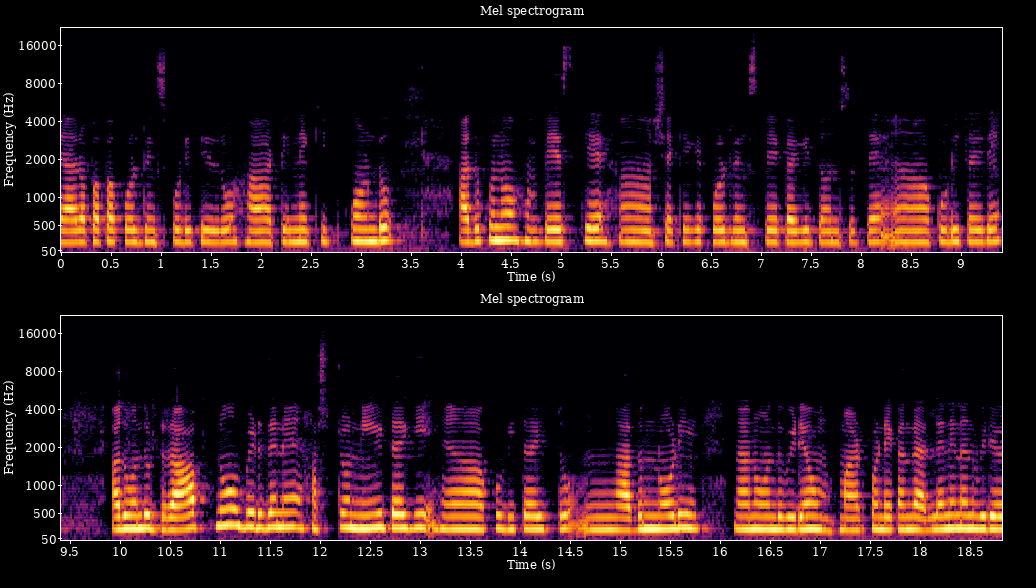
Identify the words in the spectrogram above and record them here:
ಯಾರೋ ಪಾಪ ಕೂಲ್ ಡ್ರಿಂಕ್ಸ್ ಕುಡಿತಿದ್ರು, ಆ ಟಿನ್ನೆ ಕಿತ್ಕೊಂಡು ಅದಕ್ಕೂ ಬೇಸಿಗೆ ಸೆಕೆಗೆ ಕೂಲ್ ಡ್ರಿಂಕ್ಸ್ ಬೇಕಾಗಿತ್ತು ಅನಿಸುತ್ತೆ. ಕುಡಿತಾ ಇದೆ. ಅದು ಒಂದು ಡ್ರಾಪ್ನೂ ಬಿಡ್ದೇ ಅಷ್ಟು ನೀಟಾಗಿ ಕುಡಿತಾ ಇತ್ತು. ಅದನ್ನು ನೋಡಿ ನಾನು ಒಂದು ವಿಡಿಯೋ ಮಾಡಿಕೊಂಡೆ. ಯಾಕಂದರೆ ಅಲ್ಲೇ ನಾನು ವಿಡಿಯೋ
